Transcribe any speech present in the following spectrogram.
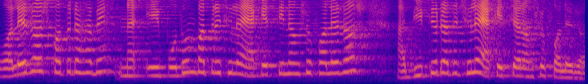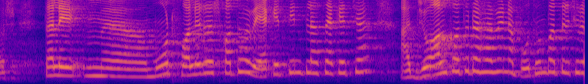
ফলের রস কতটা হবে? না, এই প্রথম পাত্রে ছিল একের তিন অংশ ফলের রস, আর দ্বিতীয়টাতে ছিল একের চার অংশ ফলের রস। তাহলে মোট ফলের রস কত হবে? একের তিন প্লাস একের চার। আর জল কতটা হবে? না, প্রথম পাত্রে ছিল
